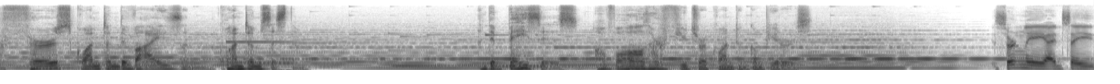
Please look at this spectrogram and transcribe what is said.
Our first quantum device and quantum system. And the basis of all our future quantum computers. Certainly, I'd say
